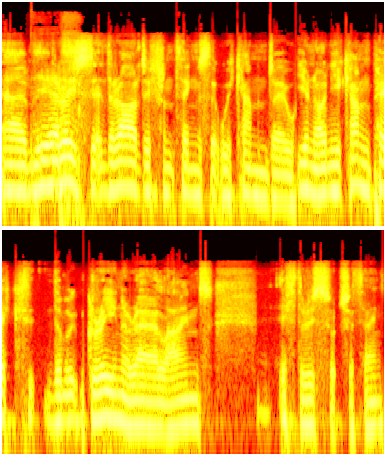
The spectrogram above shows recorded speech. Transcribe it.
Um, There Yes. is, there are different things that we can do, you know, and you can pick the greener airlines if there is such a thing.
